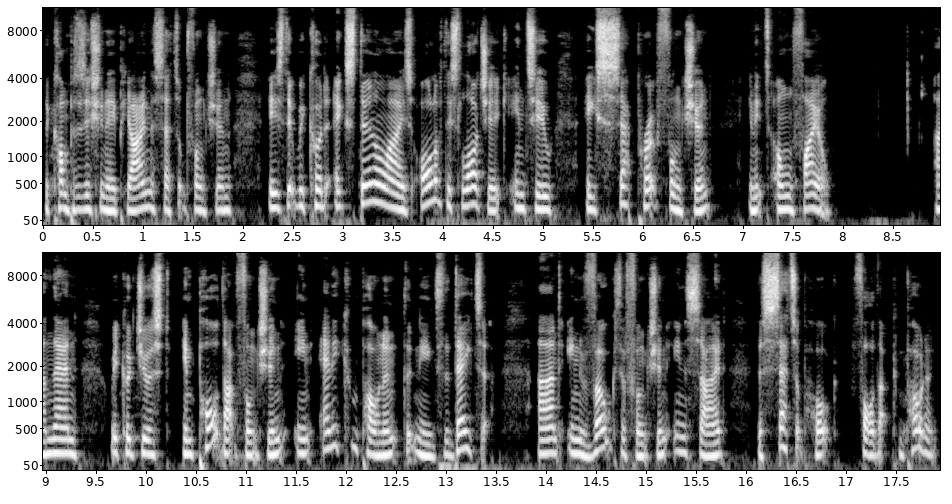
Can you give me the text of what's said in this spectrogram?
the composition API in the setup function is that we could externalize all of this logic into a separate function in its own file. And then we could just import that function in any component that needs the data and invoke the function inside the setup hook for that component.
